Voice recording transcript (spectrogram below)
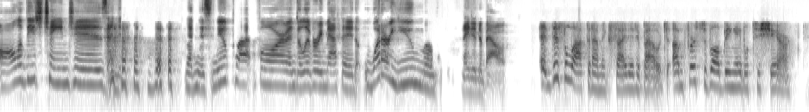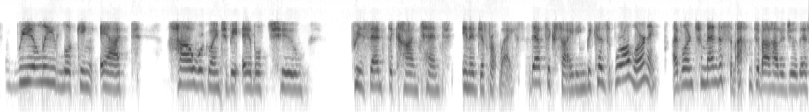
all of these changes and, and this new platform and delivery method, what are you most excited about? Uh, there's a lot that I'm excited about. Um, first of all, being able to share, really looking at how we're going to be able to present the content in a different way. That's exciting because we're all learning. I've learned tremendous amount about how to do this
